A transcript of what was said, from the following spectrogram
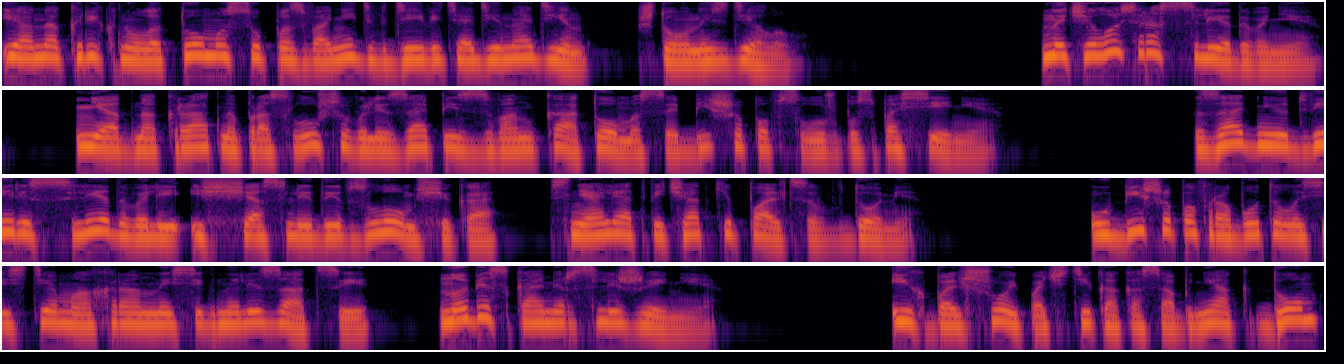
и она крикнула Томасу позвонить в 911, что он и сделал. Началось расследование. Неоднократно прослушивали запись звонка Томаса Бишопа в службу спасения. Заднюю дверь исследовали, ища следы взломщика, сняли отпечатки пальцев в доме. У Бишопов работала система охранной сигнализации, но без камер слежения. Их большой, почти как особняк, дом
